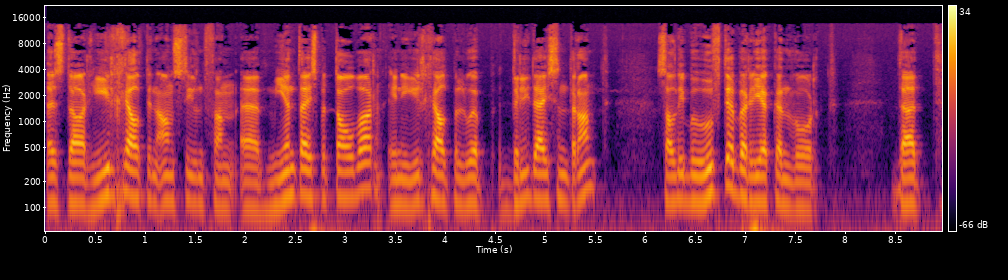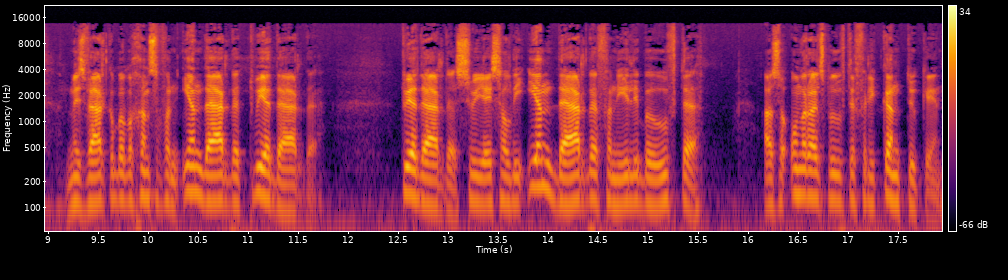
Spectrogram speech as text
is daar huurgeld ten aansien van 'n uh, meentuis betaalbaar en die huurgeld beloop R3000 sal die behoefte bereken word dat mens werk op 'n beginsel van 1/3 2/3 2/3 so jy sal die 1/3 van hierdie behoefte as 'n onderhoudsbehoefte vir die kind toeken.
